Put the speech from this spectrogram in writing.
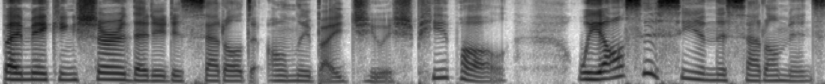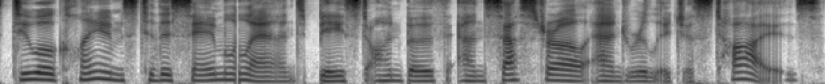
by making sure that it is settled only by Jewish people. We also see in the settlements dual claims to the same land based on both ancestral and religious ties.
